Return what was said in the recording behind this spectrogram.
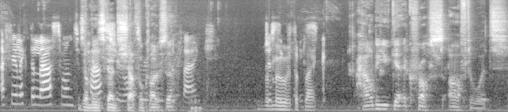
I feel like the last one to Somebody's pass going to shuffle also remove closer. The plank. Remove the plank. How do you get across afterwards?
